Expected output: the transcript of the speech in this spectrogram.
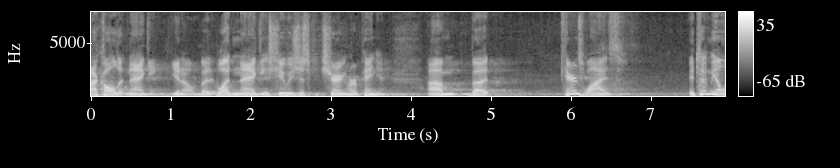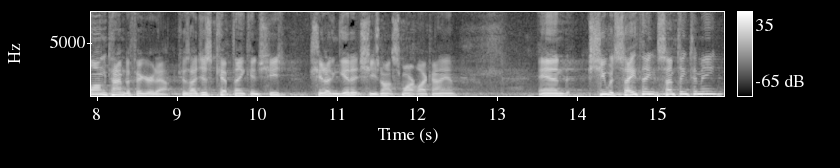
I, called it nagging, you know, but it wasn't nagging. She was just sharing her opinion. Um, but Karen's wise. It took me a long time to figure it out because I just kept thinking she, she doesn't get it. She's not smart like I am. And she would say something to me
